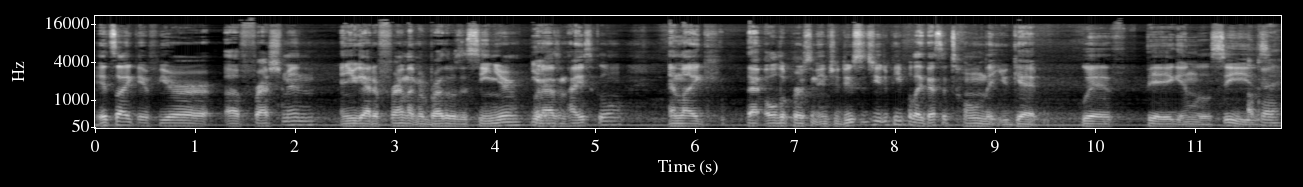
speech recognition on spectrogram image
it's like if you're a freshman and you got a friend, like my brother was a senior when Yeah. I was in high school, and like that older person introduces you to people. Like that's the tone that you get with Big and Lil Cease. Okay.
